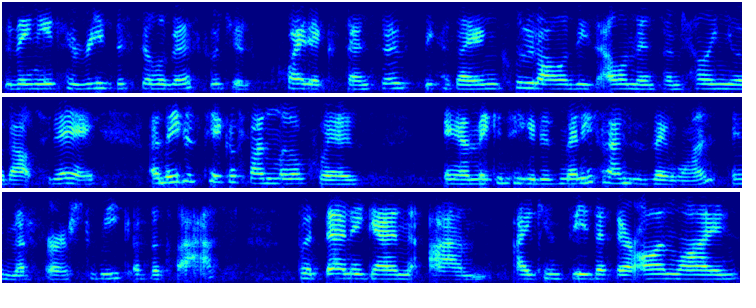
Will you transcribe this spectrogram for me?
So they need to read the syllabus, which is quite extensive because I include all of these elements I'm telling you about today. And they just take a fun little quiz and they can take it as many times as they want in the first week of the class. But then again, um, I can see that they're online,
